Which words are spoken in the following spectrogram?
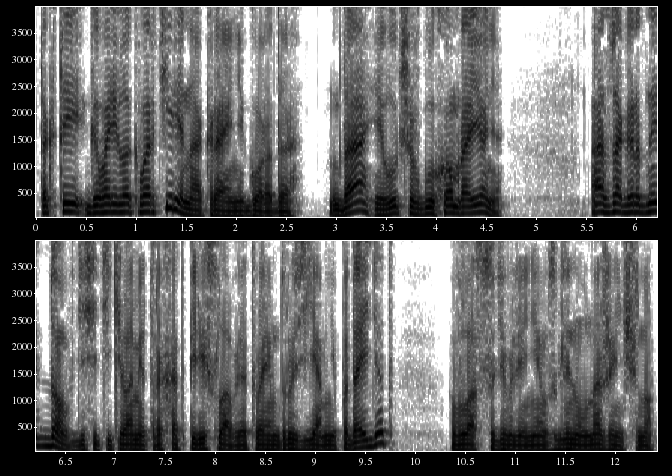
Так ты говорил о квартире на окраине города, да, и лучше в глухом районе. А загородный дом в десяти километрах от Переславля твоим друзьям не подойдет? Влас с удивлением взглянул на женщину.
